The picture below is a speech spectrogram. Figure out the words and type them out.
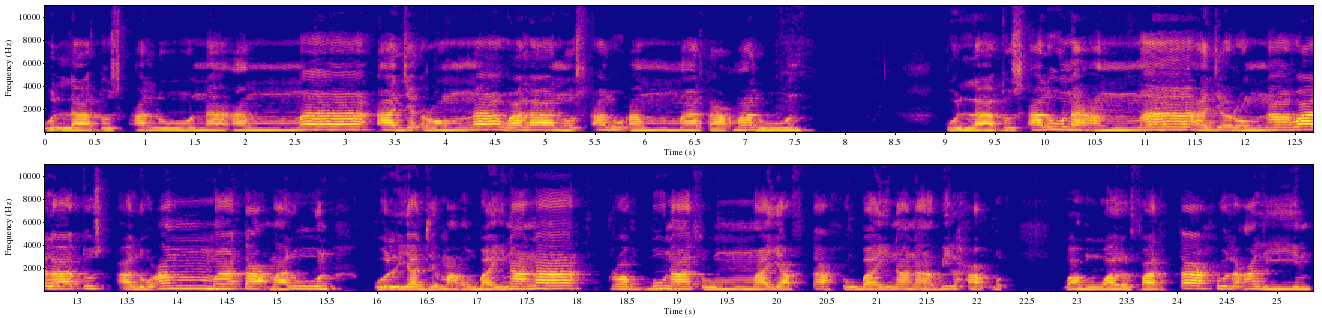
Kullatus aluna amma ajromna wala nus'alu amma ta'malun. Kullatus aluna amma ajromna wala tus'alu amma ta'malun Kul yajma'u bainana Rabbuna thumma yaftahu bainana bilhaq wa huwal fattahul alim.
